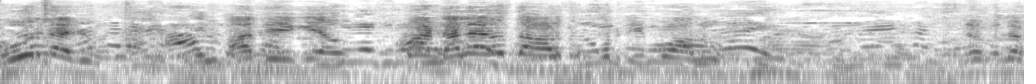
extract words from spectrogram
ਹੋਰ ਲੈ ਜਾਓ। ਆ ਦੇ ਕੇ ਆਓ। ਭਾਂਡਾ ਲੈ ਆਓ ਦਾਲ ਸਬਜ਼ੀ ਪਵਾ ਲਓ। ਲੈ ਲੈ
